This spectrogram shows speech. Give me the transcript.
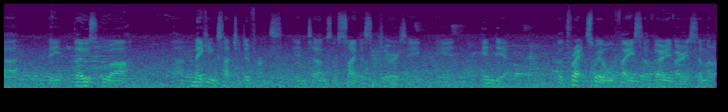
uh, the, those who are uh, making such a difference in terms of cybersecurity in India. The threats we all face are very, very similar,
